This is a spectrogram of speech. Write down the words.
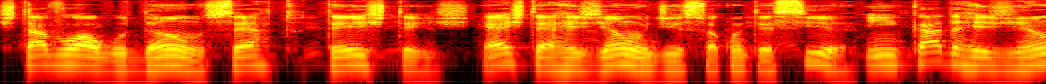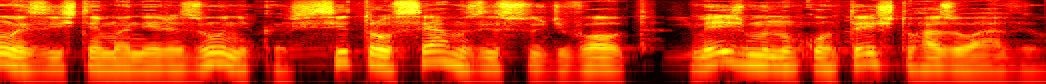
estava o algodão, certo? Têxteis. Esta é a região onde isso acontecia, e em cada região existem maneiras únicas, se trouxermos isso de volta, mesmo num contexto razoável.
